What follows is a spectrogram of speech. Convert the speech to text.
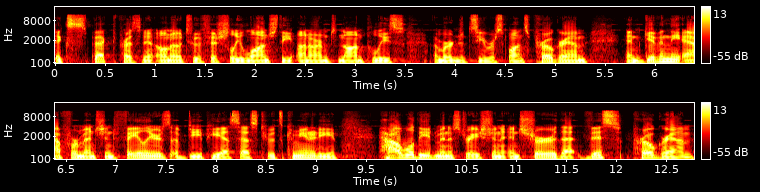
expect President Ono to officially launch the Unarmed Non Police Emergency Response Program? And given the aforementioned failures of DPSS to its community, how will the administration ensure that this program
